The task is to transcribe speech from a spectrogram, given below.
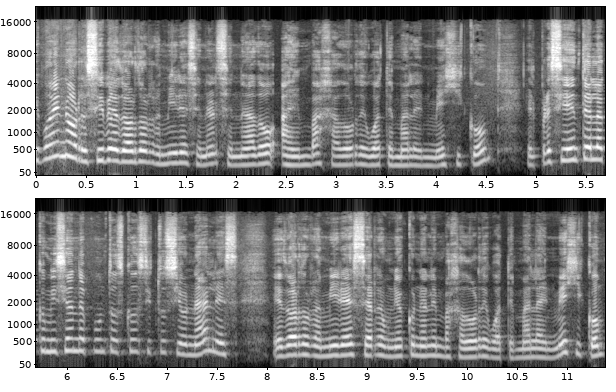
Y bueno, recibe Eduardo Ramírez en el Senado a embajador de Guatemala en México. El presidente de la Comisión de Puntos Constitucionales, Eduardo Ramírez, se reunió con el embajador de Guatemala en México,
